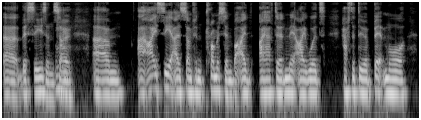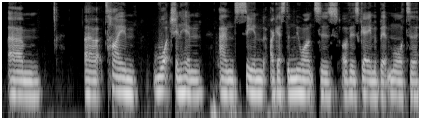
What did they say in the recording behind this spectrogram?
uh, this season. So um, I, I see it as something promising, but I I have to admit I would have to do a bit more um, uh, time watching him and seeing, I guess, the nuances of his game a bit more to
